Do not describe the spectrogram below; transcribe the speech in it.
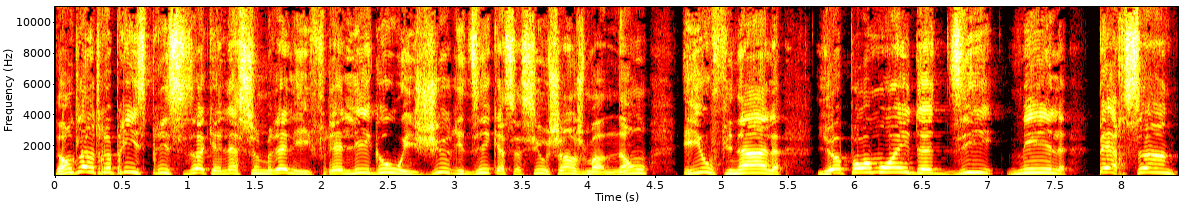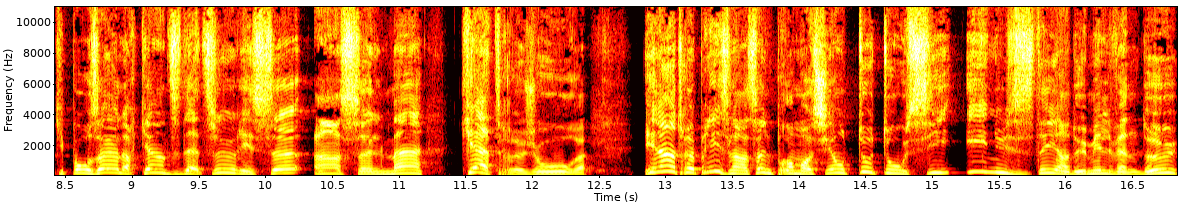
Donc, l'entreprise précisa qu'elle assumerait les frais légaux et juridiques associés au changement de nom et au final, il y a pas moins de 10 000 personnes qui posèrent leur candidature et ce, en seulement quatre jours. Et l'entreprise lança une promotion tout aussi inusitée en 2022.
